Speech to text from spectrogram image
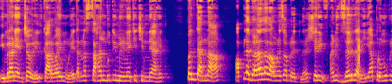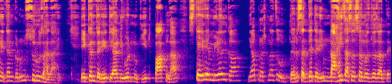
इम्रान यांच्यावरील कारवाईमुळे त्यांना सहानुभूती मिळण्याची चिन्हे आहेत. पण त्यांना आपल्या गळाला लावण्याचा प्रयत्न शरीफ आणि झरदारी या प्रमुख नेत्यांकडून सुरू झाला आहे. एकंदरीत या निवडणुकीत पाकला स्थैर्य मिळेल का? या प्रश्नाचं उत्तर सध्या तरी नाहीच असं समजलं जातंय.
